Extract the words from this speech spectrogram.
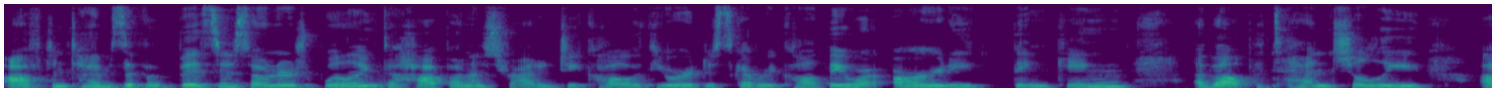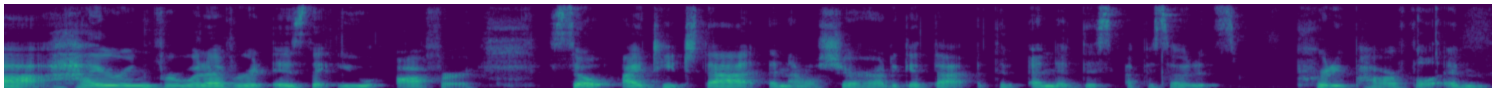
Oftentimes if a business owner is willing to hop on a strategy call with you or a discovery call they were already thinking about potentially uh, hiring for whatever it is that you offer. So i teach that and i will share how to get that at the end of this episode. It's pretty powerful and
